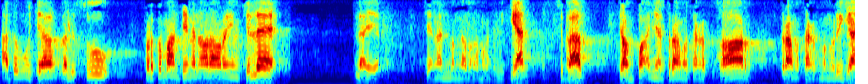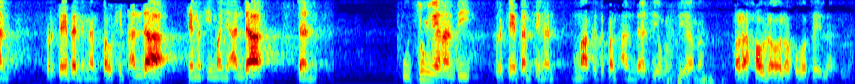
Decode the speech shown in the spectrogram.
atau mujahid kalsu berteman dengan orang-orang yang jelek. Layak. Jangan mengamal-amal demikian. Sebab dampaknya teramat sangat besar. Teramat sangat mengerikan. Berkaitan dengan tauhid anda. Dengan imannya anda dan ujungnya nanti berkaitan dengan masa depan Anda di yaumul qiyamah. Fala haula wala quwata illa billah.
